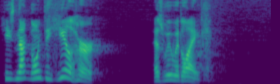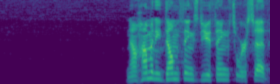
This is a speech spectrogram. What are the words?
He's not going to heal her as we would like. Now, how many dumb things do you think were said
